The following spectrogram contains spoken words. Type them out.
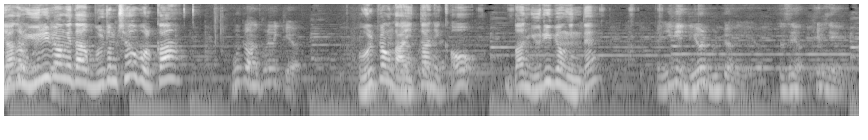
야 그럼 유리병에다 물 좀 채워볼까? 물병 하나 뿌릴게요 물병 나 있다니까. 어, 난 유리병인데? 이게 real 물병이에요 드세요 필세요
